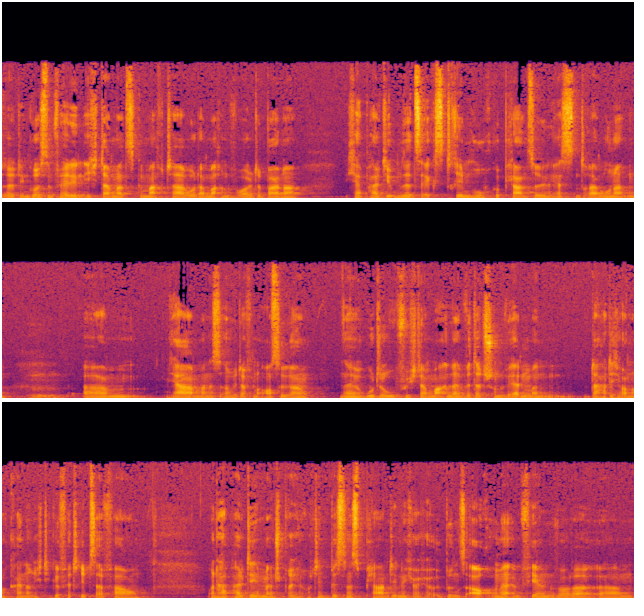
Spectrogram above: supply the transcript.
äh, den größten Fehler, den ich damals gemacht habe oder machen wollte beinahe, ich habe halt die Umsätze extrem hoch geplant, so in den ersten drei Monaten. Mhm. Ähm, ja, man ist irgendwie davon ausgegangen, naja gut, dann rufe ich da mal an, dann wird das schon werden. Man, da hatte ich auch noch keine richtige Vertriebserfahrung und habe halt dementsprechend auch den Businessplan, den ich euch übrigens auch immer empfehlen würde, ähm,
